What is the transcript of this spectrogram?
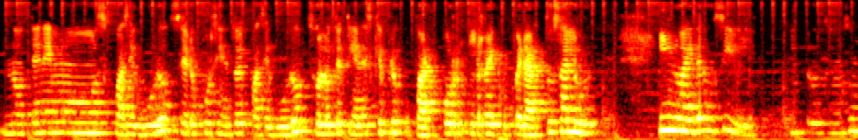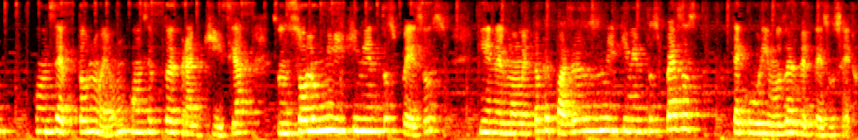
no tenemos coaseguro, 0% de coaseguro, solo te tienes que preocupar por recuperar tu salud y no hay deducible introducimos un concepto nuevo, un concepto de franquicia, son solo 1.500 pesos y en el momento que pases esos 1.500 pesos, te cubrimos desde el peso cero.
